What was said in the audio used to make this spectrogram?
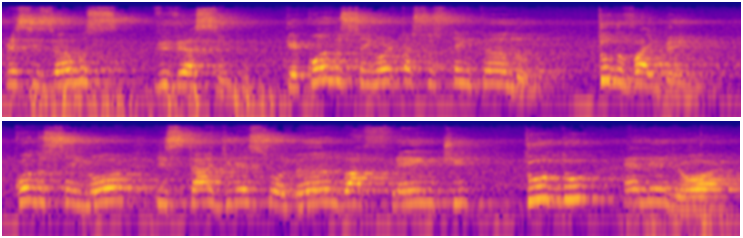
precisamos viver assim, porque quando o Senhor está sustentando, tudo vai bem. Quando o Senhor está direcionando à frente, tudo é melhor,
